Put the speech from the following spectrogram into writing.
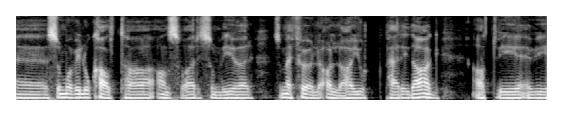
uh, så må vi lokalt ta ansvar, som vi gjør, som jeg føler alle har gjort per i dag at vi, vi,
